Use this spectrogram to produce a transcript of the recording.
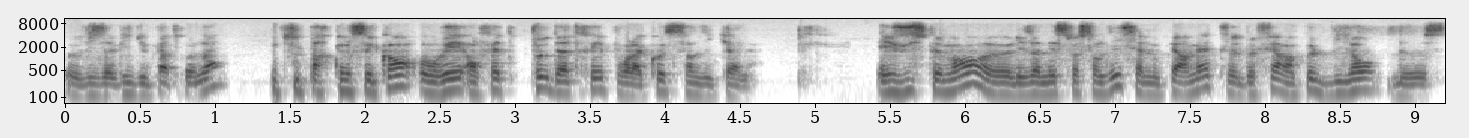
vis-à-vis du patronat, et qui, par conséquent, auraient en fait peu d'attrait pour la cause syndicale. Et justement, les années 70, elles nous permettent de faire un peu le bilan de ce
